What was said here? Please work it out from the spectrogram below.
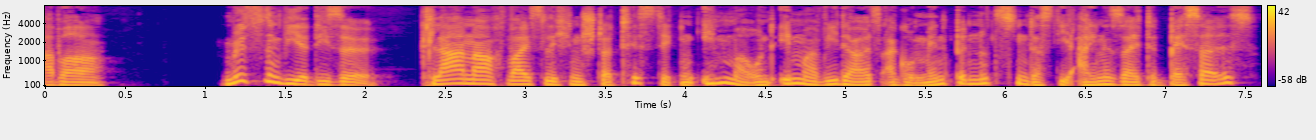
Aber müssen wir diese klar nachweislichen Statistiken immer und immer wieder als Argument benutzen, dass die eine Seite besser ist?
